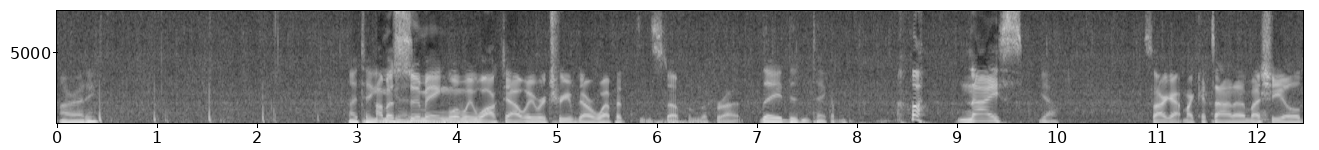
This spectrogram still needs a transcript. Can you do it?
Alrighty. I take. it I'm you guys- assuming when we walked out, we retrieved our weapons and stuff from the front. they didn't take them. Nice. Yeah. So I got my katana, my shield,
